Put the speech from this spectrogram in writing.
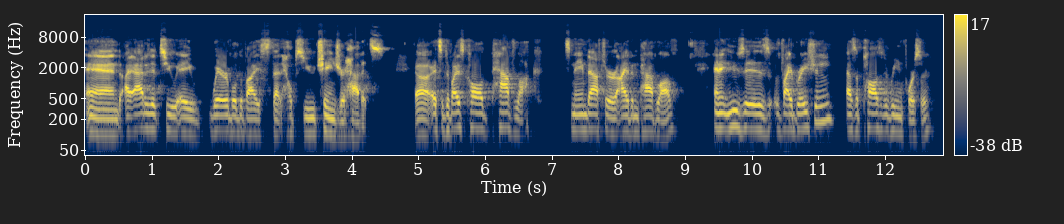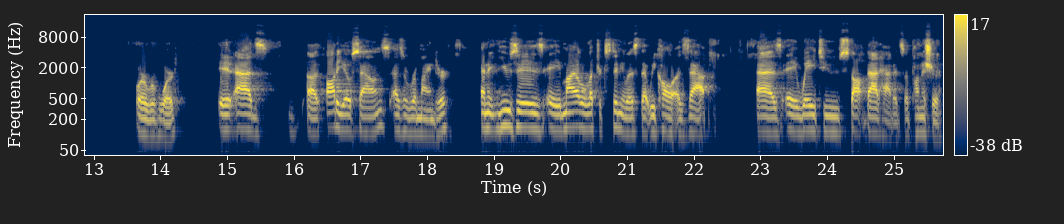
and I added it to a wearable device that helps you change your habits. Uh, it's a device called Pavlok. It's named after Ivan Pavlov, and it uses vibration as a positive reinforcer or a reward. It adds uh, audio sounds as a reminder, and it uses a mild electric stimulus that we call a zap as a way to stop bad habits, a punisher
